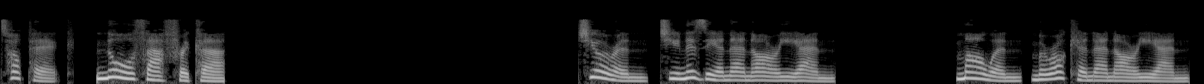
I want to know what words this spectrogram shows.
Topic: North Africa. Turan, Tunisian NREN. Marwan, Moroccan NREN.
